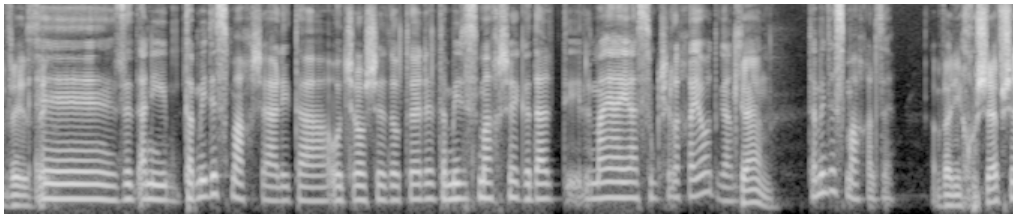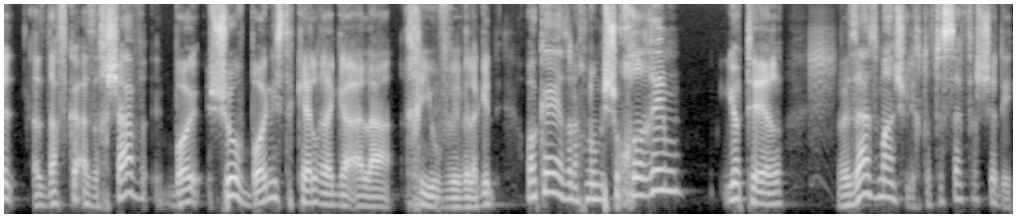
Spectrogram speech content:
וזה, אה, זה, אני תמיד אשמח שהיה לי את העוד שלוש עדות האלה, תמיד אשמח שגדלתי, מה היה הסוג של החיות גם. כן. תמיד אשמח על זה. ואני חושב שדווקא, אז עכשיו, בואי, שוב, בואי נסתכל רגע על החיובי ולהגיד, אוקיי, אז אנחנו משוחררים יותר, וזה הזמן שלי לכתוב את הספר שלי.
